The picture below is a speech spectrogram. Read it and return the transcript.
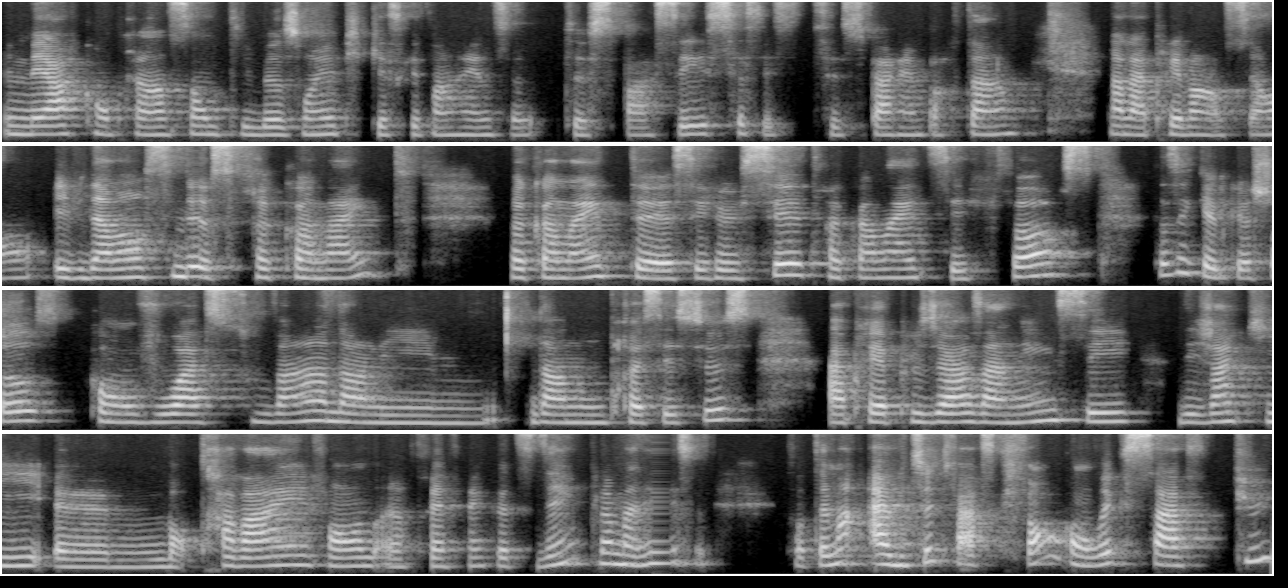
une meilleure compréhension de tes besoins, puis qu'est-ce qui est en train de se, passer. Ça, c'est super important dans la prévention. Évidemment aussi de se reconnaître reconnaître euh, ses réussites, reconnaître ses forces. Ça, c'est quelque chose qu'on voit souvent dans, les, dans nos processus après plusieurs années. C'est des gens qui euh, bon, travaillent, font leur train quotidien. Puis là, ils sont tellement habitués de faire ce qu'ils font qu'on dirait qu'ils ne savent plus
